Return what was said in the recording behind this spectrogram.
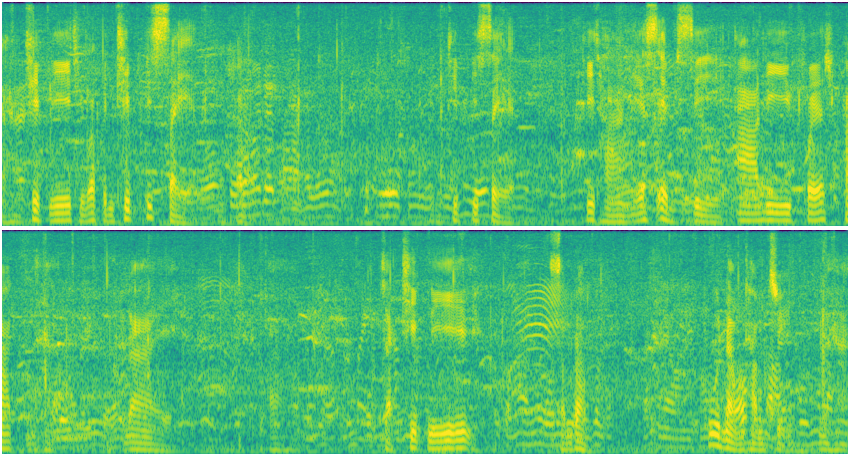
นะฮะทริปนี้ถือว่าเป็นทริปพิเศษนะครับทริปพิเศษที่ทาง SMC RD Fresh p a t นะฮะได้ จัดทริปนี้สำหรับผู้นำทำจริงนะฮะ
